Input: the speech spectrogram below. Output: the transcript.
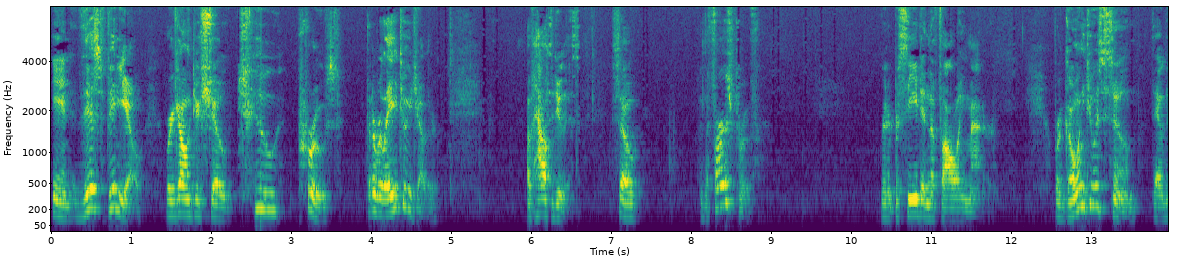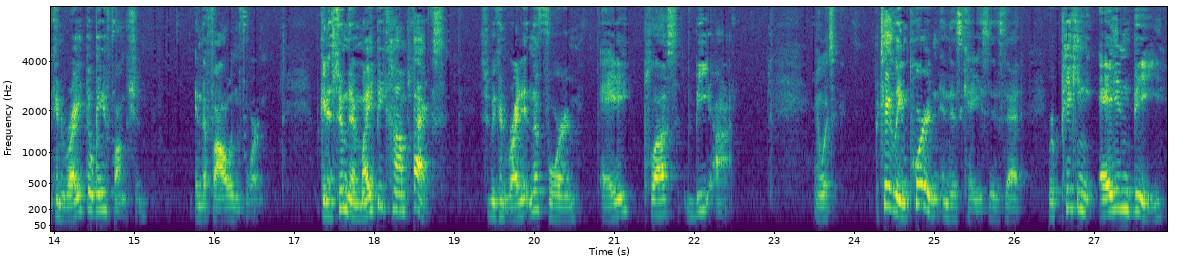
In this video, we're going to show two proofs that are related to each other of how to do this. So, the first proof, we're going to proceed in the following manner. We're going to assume that we can write the wave function in the following form. We can assume that it might be complex, so we can write it in the form a plus bi. And what's particularly important in this case is that we're picking A and B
